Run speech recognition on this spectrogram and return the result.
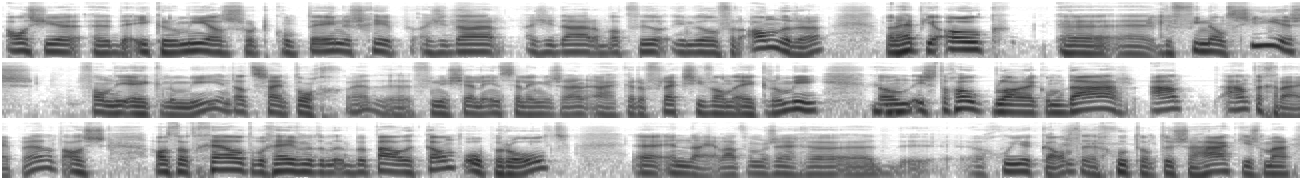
als je de economie als een soort containerschip als je daar, als je daar wat wil, in wil veranderen, dan heb je ook uh, de financiers van die economie, en dat zijn toch, hè, de financiële instellingen zijn eigenlijk een reflectie van de economie, dan mm. is het toch ook belangrijk om daar aan aan te grijpen. Hè? Want als, als dat geld op een gegeven moment een bepaalde kant oprolt. Uh, en nou ja, laten we maar zeggen, uh, een goede kant. En goed dan tussen haakjes. Maar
